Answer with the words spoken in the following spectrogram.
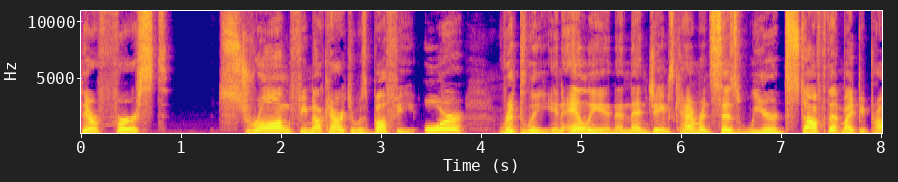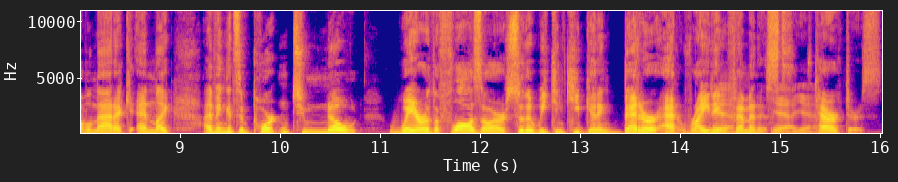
their first strong female character was Buffy or Ripley in Alien and then James Cameron says weird stuff that might be problematic and like I think it's important to note where the flaws are so that we can keep getting better at writing Yeah. feminist Yeah, yeah. characters.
